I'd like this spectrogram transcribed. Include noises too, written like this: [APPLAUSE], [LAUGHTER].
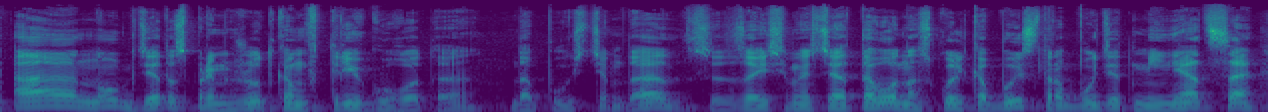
а, ну, где-то с промежутком в 3 года, допустим, да, в зависимости от того, насколько быстро будет меняться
